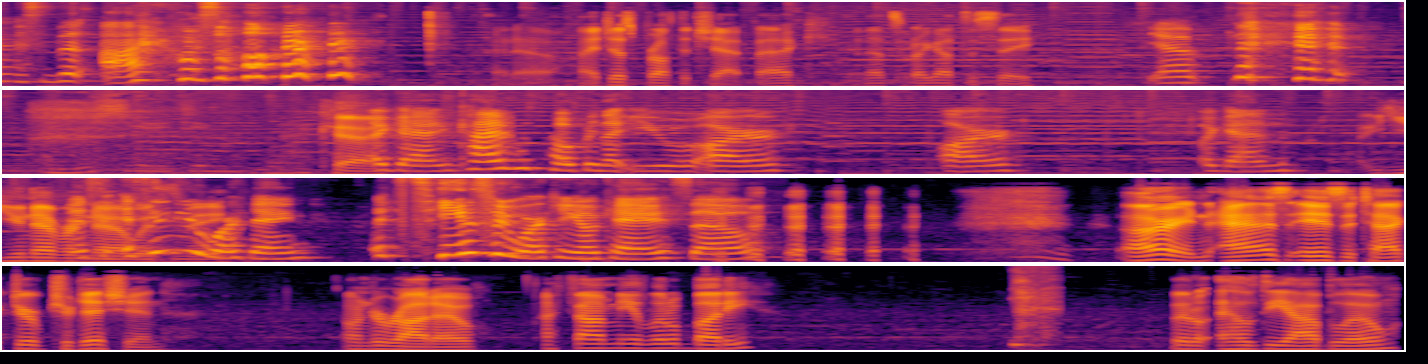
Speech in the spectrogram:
I said that I was on. I know. I just brought the chat back, and that's what I got to see. yep. Okay. again, kind of just hoping that you are, are, again. You never It's, know it with seems to be working. It seems to be working okay, so. All right, and as is Attack Derp tradition, on Dorado, I found me a little buddy, little El Diablo.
